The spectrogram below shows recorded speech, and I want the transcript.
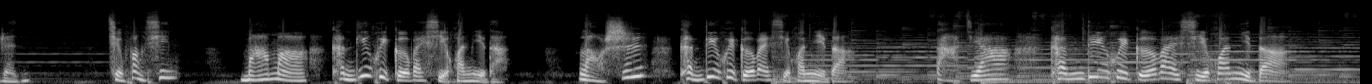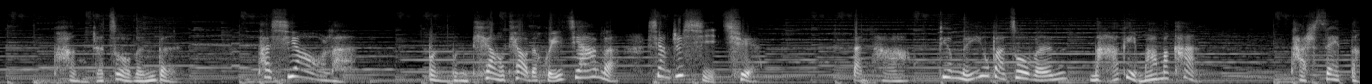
人，请放心，妈妈肯定会格外喜欢你的，老师肯定会格外喜欢你的，大家肯定会格外喜欢你的。”捧着作文本，他笑了，蹦蹦跳跳的回家了，像只喜鹊。但他并没有把作文拿给妈妈看，他是在等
